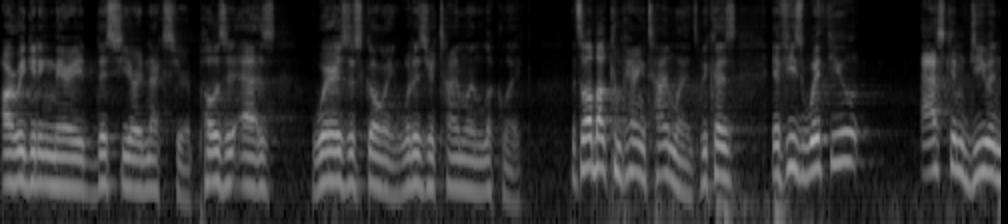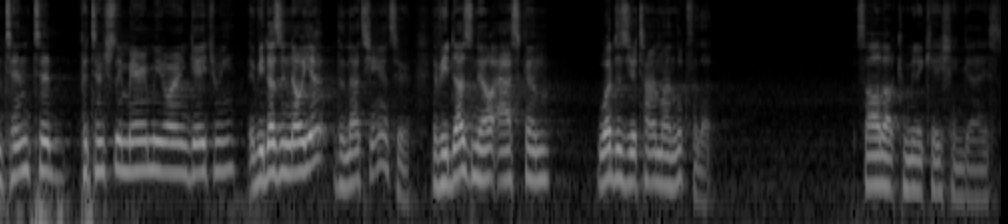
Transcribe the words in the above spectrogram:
Are we getting married this year or next year? Pose it as where is this going? What does your timeline look like? It's all about comparing timelines. Because if he's with you, ask him, "Do you intend to potentially marry me or engage me?" If he doesn't know yet, then that's your answer. If he does know, ask him, "What does your timeline look for that?" It's all about communication, guys.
